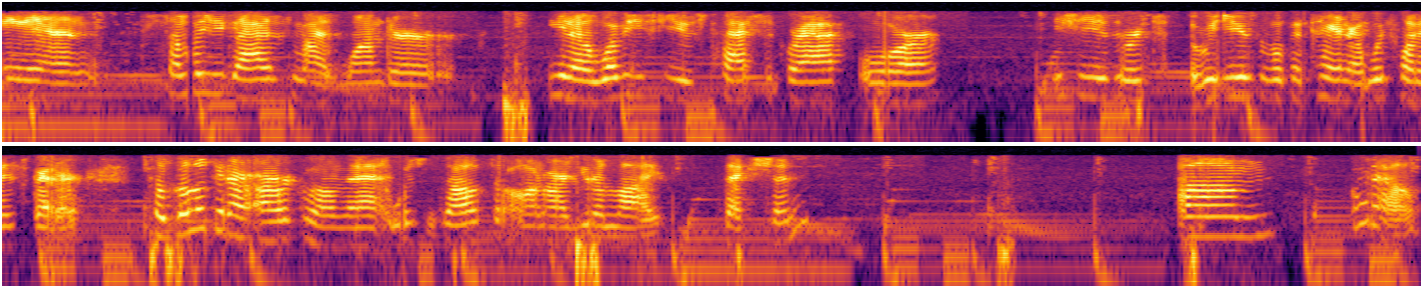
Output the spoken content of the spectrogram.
and some of you guys might wonder, you know, whether you should use plastic wrap or you should use a re- reusable container. Which one is better? So go look at our article on that, which is also on our Your Life section. Um, what else?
